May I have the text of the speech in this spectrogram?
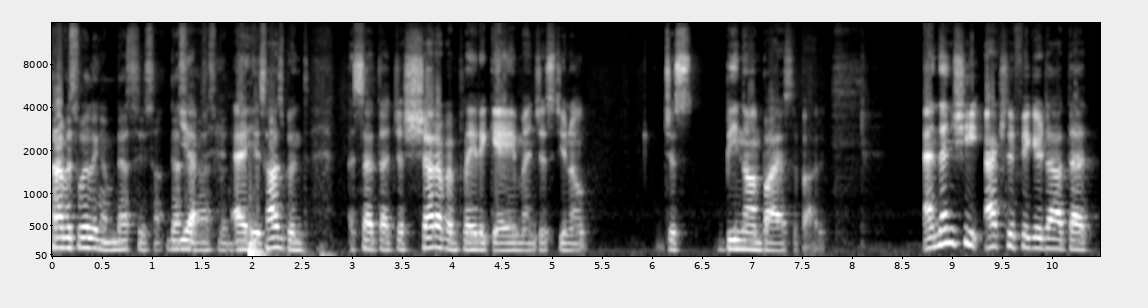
Travis Willingham, that's his that's yeah, her husband. uh, his husband said that just shut up and play the game and just you know, just be non-biased about it. And then she actually figured out that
